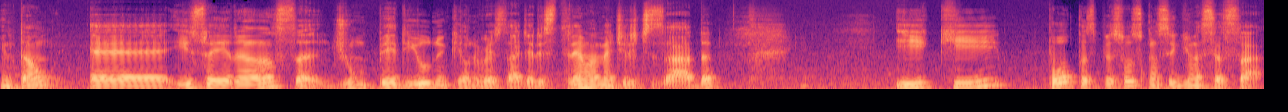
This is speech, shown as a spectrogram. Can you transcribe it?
Então, é, isso é herança de um período em que a universidade era extremamente elitizada e que poucas pessoas conseguiam acessar.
